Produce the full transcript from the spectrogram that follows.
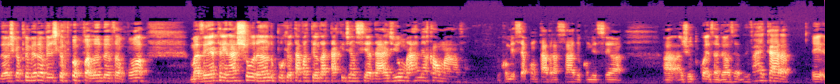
Eu acho que é a primeira vez que eu estou falando dessa forma. Mas eu ia treinar chorando porque eu estava tendo ataque de ansiedade e o mar me acalmava. Eu comecei a contar abraçado, eu comecei a, a, junto com a Isabel, vai, cara, é,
